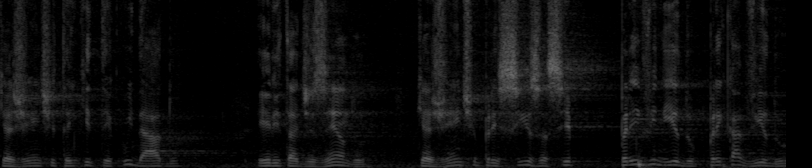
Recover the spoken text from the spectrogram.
que a gente tem que ter cuidado. Ele está dizendo que a gente precisa ser prevenido, precavido.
